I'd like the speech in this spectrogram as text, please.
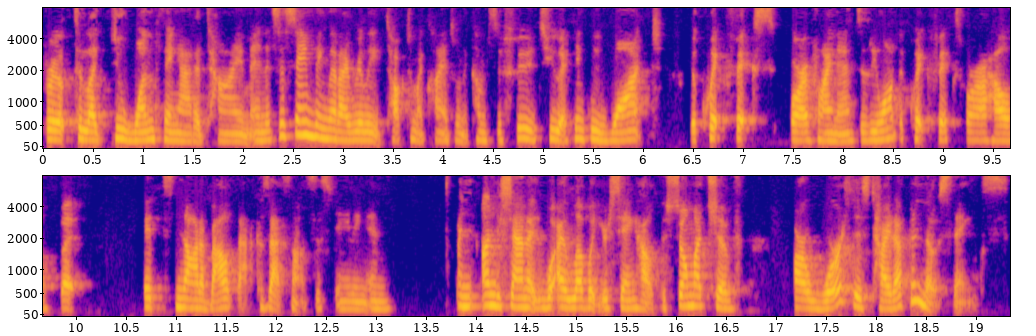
for to like do one thing at a time. And it's the same thing that i really talk to my clients when it comes to food too. I think we want the quick fix for our finances. We want the quick fix for our health but it's not about that because that's not sustaining. And and understand it i love what you're saying how there's so much of our worth is tied up in those things.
